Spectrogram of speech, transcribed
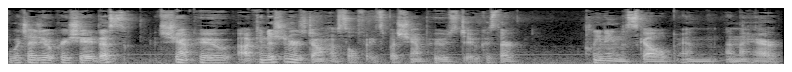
which I do appreciate. This shampoo, uh, conditioners don't have sulfates, but shampoos do because they're cleaning the scalp and, and the hair.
